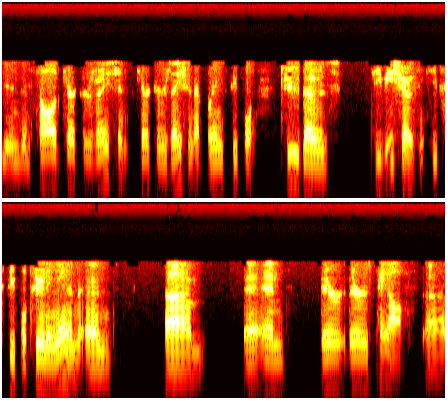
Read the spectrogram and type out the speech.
and, and solid characterization characterization that brings people to those TV shows and keeps people tuning in and um and there there is payoff uh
